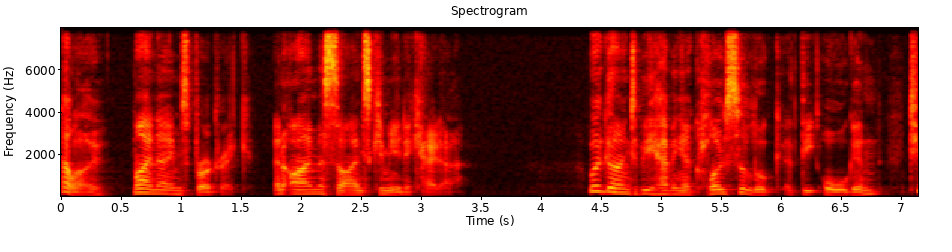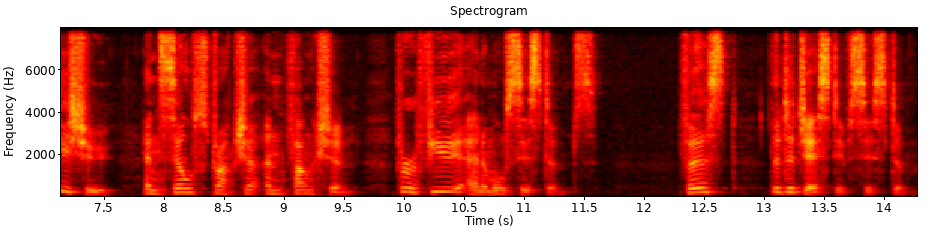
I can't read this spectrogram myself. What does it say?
Hello, my name's Broderick, and I'm a science communicator. We're going to be having a closer look at the organ, tissue, and cell structure and function for a few animal systems. First, the digestive system.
